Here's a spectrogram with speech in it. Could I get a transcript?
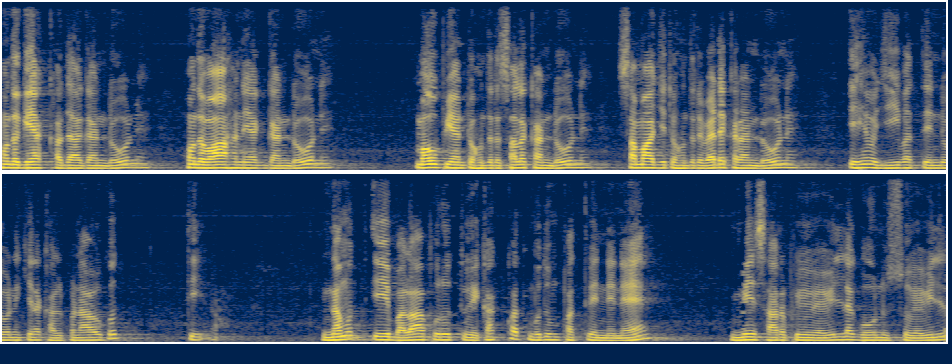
හොඳ ගෙයක් හදා ගණ්ඩ ඕනේ හොඳ වාහනයක් ගණ්ඩ ඕනේ මව්පියන්ට හොඳට සලකණ්ඩ ඕනේ සමාජයට හොඳට වැඩ කරන්න ඕනේ එහෙම ජීවත් එන්ඩ ඕන කියලා කල්පනාවකුත් තියෙනවා. නමුත් ඒ බලාපොරොත්තු එකක්වත් මුදුම් පත්වෙන්නේ නෑ මේ සර්පය ඇවිල්ල ගෝනුස්සු ඇවිල්ල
